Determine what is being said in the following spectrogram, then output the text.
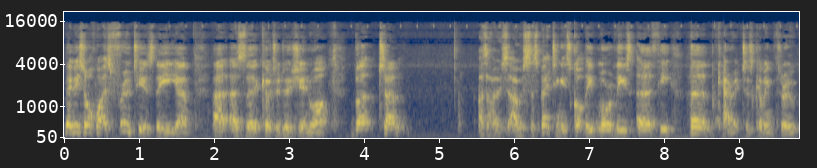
Maybe it's not quite as fruity as the uh, uh as the Coteaux du Giennois, but um, as I was, I was suspecting, it's got the, more of these earthy herb characters coming through.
